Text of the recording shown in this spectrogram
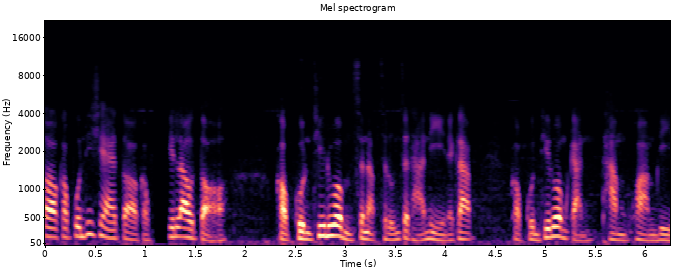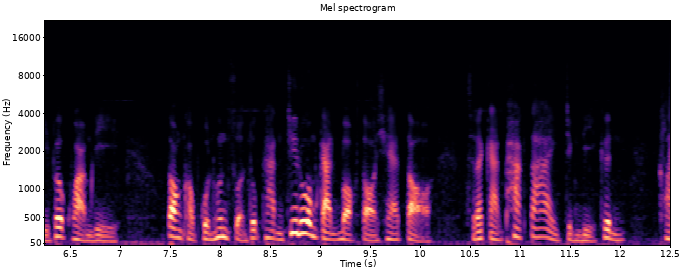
ต่อขอบคุณที่แชร์ต่อขอบคุณที่เล่าต่อ ขอบคุณที่ร่วมสนับสนุนสถานีนะครับ ขอบคุณที่ร่วมกันทำความดีเพื่อความดี ต้องขอบคุณหุ้นส่วนทุกท่านที่ร่วมกันบอกต่อแชร์ต่อสถานการณ์ภาคใต้จึงดีขึ้น ใคร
